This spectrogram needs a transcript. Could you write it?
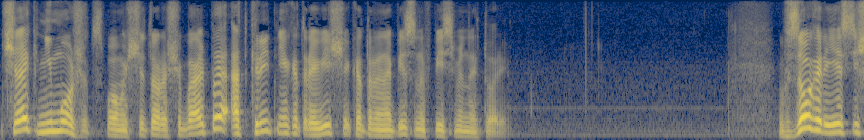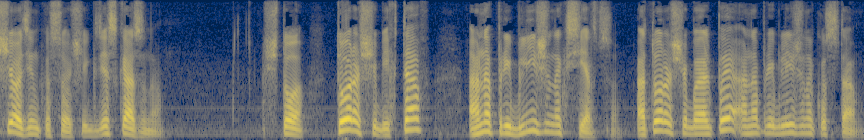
человек не может с помощью Тора Шибальпе открыть некоторые вещи, которые написаны в письменной Торе. В Зогаре есть еще один кусочек, где сказано, что Тора Шебихтав, она приближена к сердцу, а Тора Шебальпе, она приближена к устам.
